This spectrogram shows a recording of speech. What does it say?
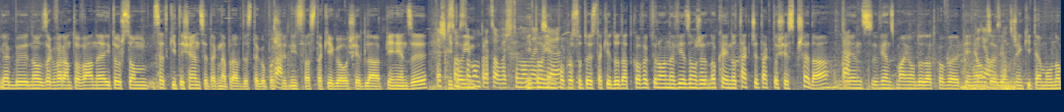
jakby no, zagwarantowane i to już są setki tysięcy tak naprawdę z tego pośrednictwa, z takiego osiedla pieniędzy. Też I chcą to z Tobą im, pracować w tym I momencie. to im po prostu to jest takie dodatkowe, które one wiedzą, że no okej, no tak czy tak to się sprzeda, Tak. więc, więc mają dodatkowe pieniądze, Pieniądze. więc dzięki temu no,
